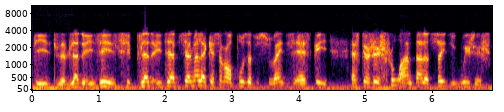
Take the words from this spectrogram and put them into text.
puis là, il dit puis là, il dit habituellement la question qu'on pose le plus souvent, il dit est-ce que est-ce que j'ai chaud en dedans de ça? Il dit oui j'ai chaud.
